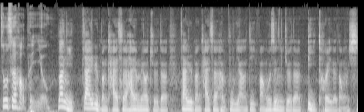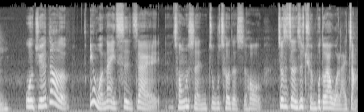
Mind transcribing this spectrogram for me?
租车好朋友。那你在日本开车，还有没有觉得在日本开车很不一样的地方，或是你觉得必推的东西？我觉得，因为我那一次在冲绳租车的时候。就是真的是全部都要我来掌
